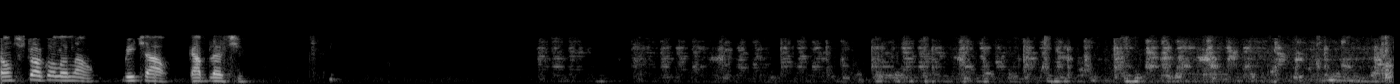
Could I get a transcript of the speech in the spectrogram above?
Don't struggle alone. Reach out. God bless you. You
